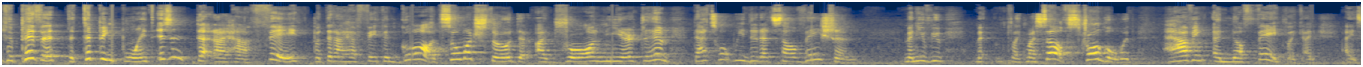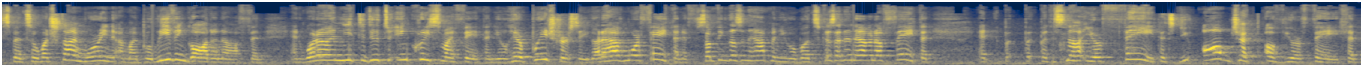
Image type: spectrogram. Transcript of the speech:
The pivot, the tipping point, isn't that I have faith, but that I have faith in God, so much so that I draw near to Him. That's what we did at salvation. Many of you, like myself, struggle with having enough faith. Like I, I spend so much time worrying, am I believing God enough? And, and what do I need to do to increase my faith? And you'll hear preachers say, you got to have more faith. And if something doesn't happen, you go, but it's because I didn't have enough faith. And and, but, but, but it's not your faith, it's the object of your faith. And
